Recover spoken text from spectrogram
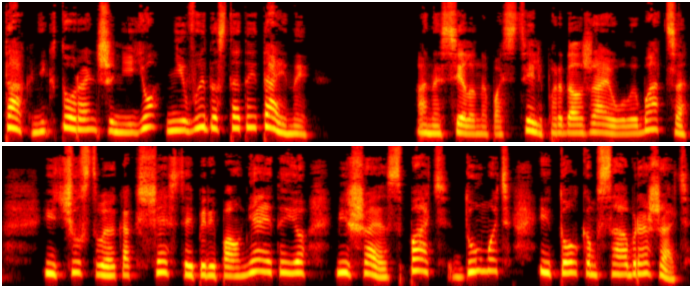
Так никто раньше нее не выдаст этой тайны. Она села на постель, продолжая улыбаться и чувствуя, как счастье переполняет ее, мешая спать, думать и толком соображать.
